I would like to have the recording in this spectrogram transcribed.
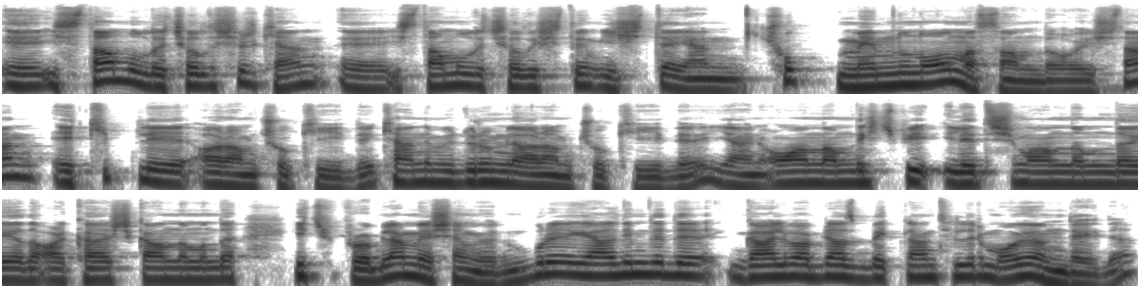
eee, İstanbul'da çalışırken, eee, İstanbul'da çalıştığım işte, yani, çok memnun olmasam da o işten ekiple aram çok iyiydi. Kendi müdürümle aram çok iyiydi. Yani, o anlamda hiçbir iletişim anlamında ya da arkadaşlık anlamında hiçbir problem yaşamıyordum. Buraya geldiğimde de galiba biraz beklentilerim o yöndeydi.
